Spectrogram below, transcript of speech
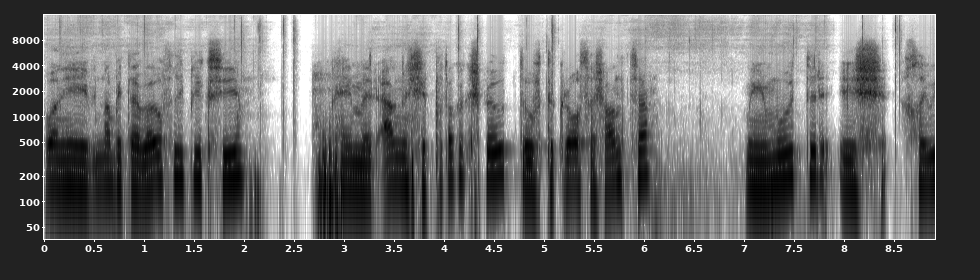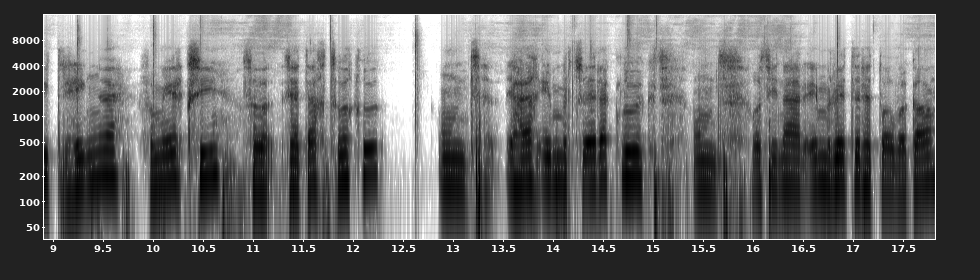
als ich noch bei den Wölfli war, haben wir englische Potogen gespielt auf der grossen Schanze. Meine Mutter war etwas weiter hinten von mir, also sie hat echt zugeschaut. Und ich habe immer zu ihr geschaut. Und als sie dann immer wieder gehen wollte,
